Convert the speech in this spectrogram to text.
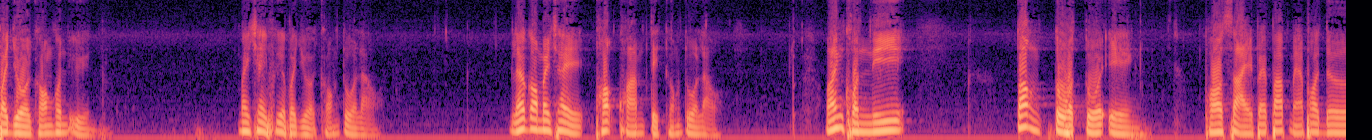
ประโยชน์ของคนอื่น ไม่ใช่เพื่อประโยชน์ของตัวเรา แล้วก็ไม่ใช่เพราะความติดของตัวเราเพราะฉะนั้นคนนี้ต้องตรวจตัวเอง พอใส่ไปปั๊บแหมพอเดิ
